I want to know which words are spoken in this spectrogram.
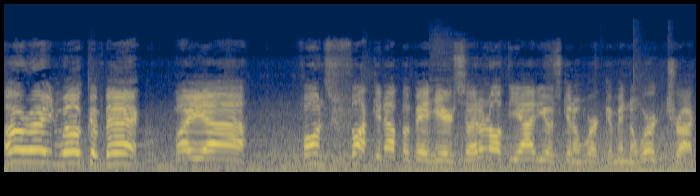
All right, welcome back. My uh, phone's fucking up a bit here, so I don't know if the audio is going to work. I'm in the work truck.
